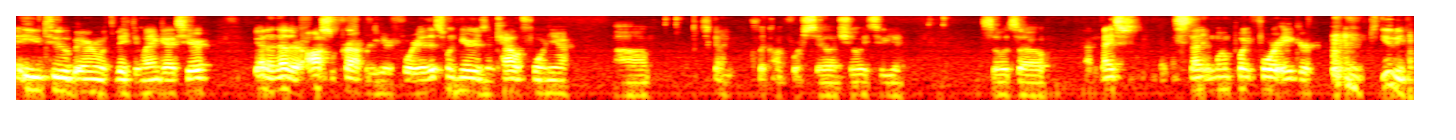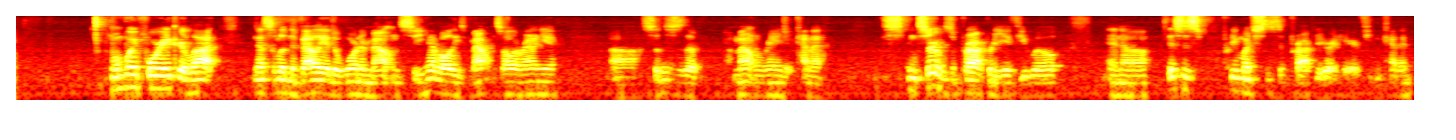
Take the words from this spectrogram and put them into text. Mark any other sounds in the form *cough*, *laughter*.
Hey YouTube, Aaron with Vacant Land Guys here. Got another awesome property here for you. This one here is in California. Um, just gonna click on for sale and show it to you. So it's a, a nice, stunning 1.4 acre, *clears throat* excuse me, 1.4 acre lot nestled in the valley of the Warner Mountains. So you have all these mountains all around you. Uh, so this is a, a mountain range that kind of encircles the property, if you will. And uh, this is pretty much this is the property right here. If you can kind of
